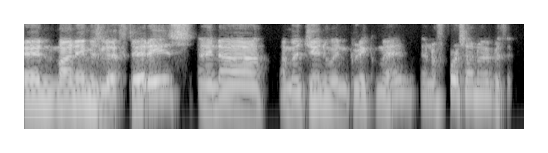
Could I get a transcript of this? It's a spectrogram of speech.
And my name is Lefteris, and uh, I'm a genuine Greek man, and of course I know everything.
